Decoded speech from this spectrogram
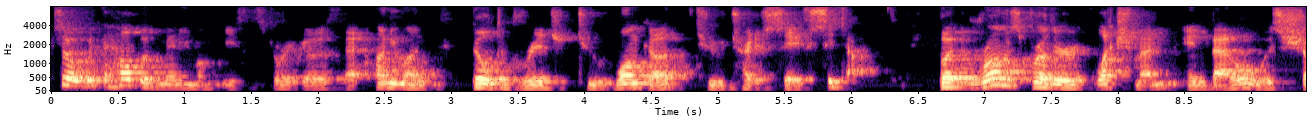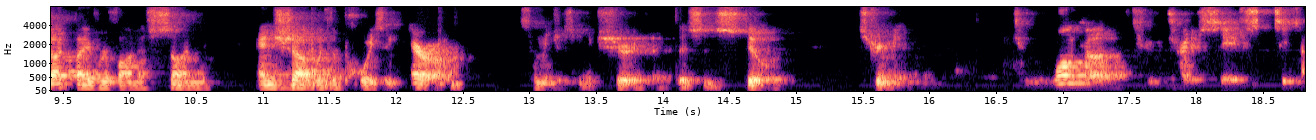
So with the help of many monkeys, the story goes that Hanuman built a bridge to Lanka to try to save Sita. But Ram's brother Lakshman in battle was shot by Ravana's son and shot with a poison arrow. So let me just make sure that this is still streaming to Lanka to try to save Sita.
